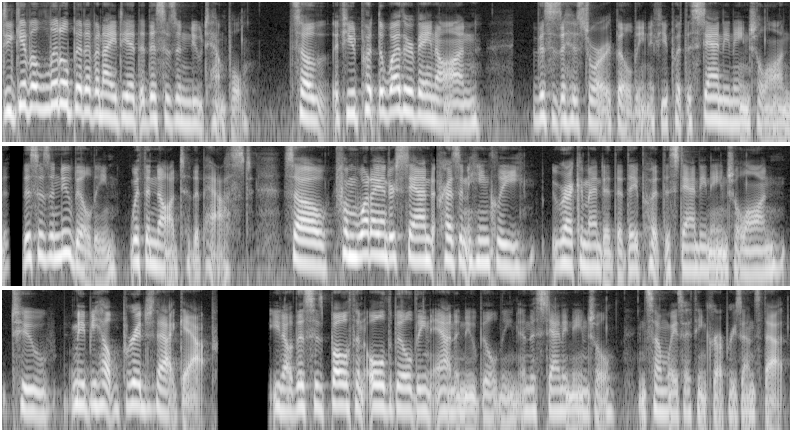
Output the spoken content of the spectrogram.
to give a little bit of an idea that this is a new temple. So if you put the weather vane on, this is a historic building. If you put the standing angel on, this is a new building with a nod to the past. So, from what I understand, President Hinckley recommended that they put the standing angel on to maybe help bridge that gap. You know, this is both an old building and a new building, and the standing angel, in some ways, I think represents that.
